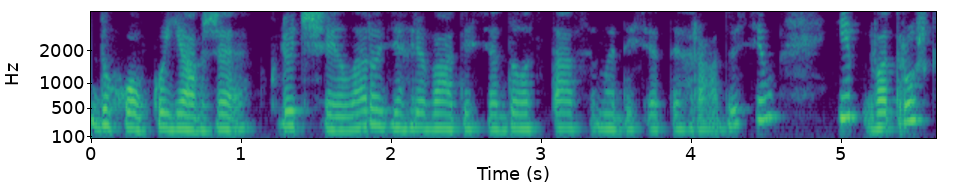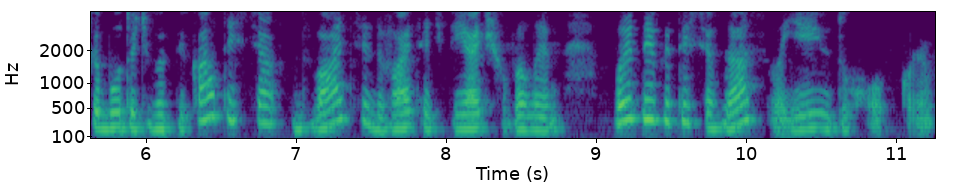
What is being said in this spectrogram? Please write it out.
Духовку я вже включила розігріватися до 170 градусів, і ватрушки будуть випікатися 20-25 хвилин. Ви дивитеся за своєю духовкою.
